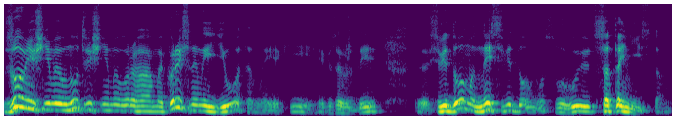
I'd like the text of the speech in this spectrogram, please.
зовнішніми внутрішніми ворогами, корисними ідіотами, які, як завжди, е, свідомо, несвідомо слугують сатаністам.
